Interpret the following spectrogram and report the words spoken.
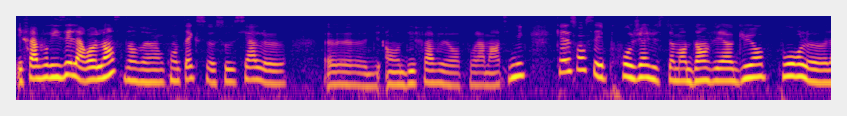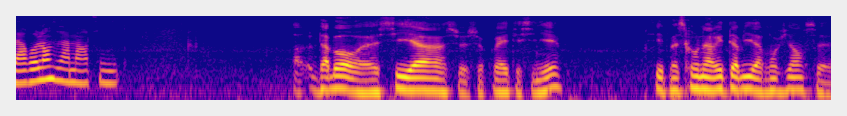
et favoriser la relance dans un contexte social euh, euh, en défaveur pour la Martinique. Quels sont ces projets justement d'envergure pour le, la relance de la Martinique? D'abord, euh, a ce, ce, prêt a été signé, c'est parce qu'on a rétabli la confiance euh,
